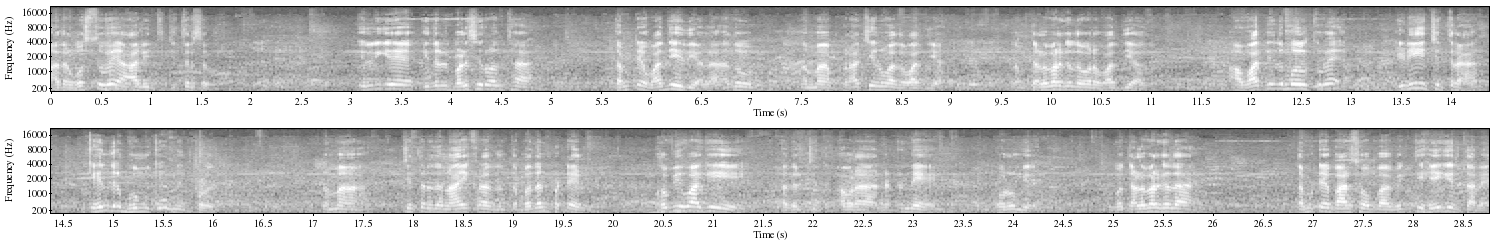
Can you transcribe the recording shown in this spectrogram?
ಅದರ ವಸ್ತುವೇ ಆ ರೀತಿ ಚಿತ್ರಿಸುತ್ತೆ ಇಲ್ಲಿಗೆ ಇದರಲ್ಲಿ ಬಳಸಿರುವಂಥ ತಮಟೆ ವಾದ್ಯ ಇದೆಯಲ್ಲ, ಅದು ನಮ್ಮ ಪ್ರಾಚೀನವಾದ ವಾದ್ಯ, ನಮ್ಮ ತಳವರ್ಗದವರ ವಾದ್ಯ ಅದು. ಆ ವಾದ್ಯದ ಮೂಲಕವೇ ಇಡೀ ಚಿತ್ರ ಕೇಂದ್ರ ಭೂಮಿಕೆಯಲ್ಲಿ ನಿಂತ್ಕೊಳ್ಳುತ್ತೆ. ನಮ್ಮ ಚಿತ್ರದ ನಾಯಕರಾದಂಥ ಮದನ್ ಪಟೇಲ್ ಭವ್ಯವಾಗಿ ಅದರ ಚಿತ್ರ, ಅವರ ನಟನೆ ಹೊರಂಬಿದೆ ಒಬ್ಬ ತಳವರ್ಗದ ತಮಟೆ ಬಾರಿಸೋ ಒಬ್ಬ ವ್ಯಕ್ತಿ ಹೇಗಿರ್ತಾನೆ,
